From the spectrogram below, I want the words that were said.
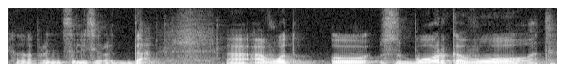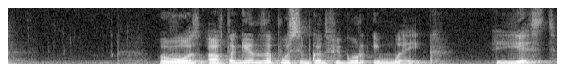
их надо проинициализировать. Да. А, а вот э, сборка, вот. Вот, автоген запустим, конфигур и make. Есть.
